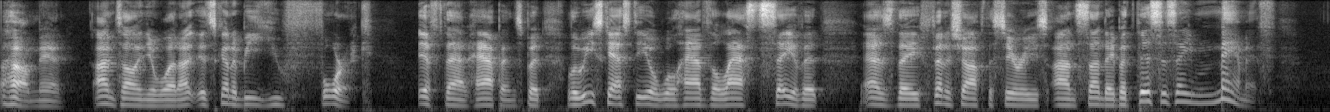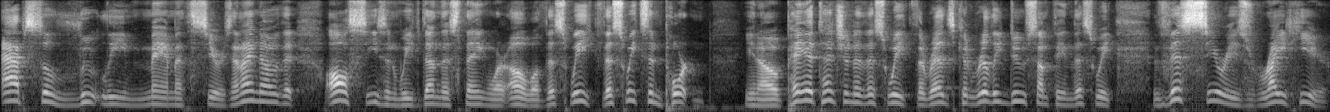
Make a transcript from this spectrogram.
oh man, I'm telling you what, it's going to be euphoric if that happens. But Luis Castillo will have the last say of it as they finish off the series on Sunday. But this is a mammoth, absolutely mammoth series. And I know that all season we've done this thing where, oh, well, this week, this week's important. You know, pay attention to this week. The Reds could really do something this week. This series right here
